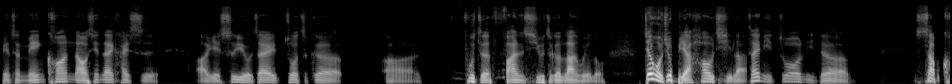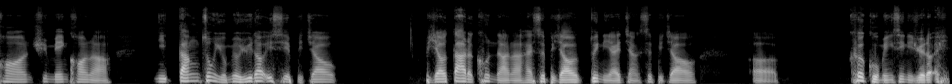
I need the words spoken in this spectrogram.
变成 maincon，然后现在开始啊也是有在做这个呃负责翻修这个烂尾楼。这样我就比较好奇了，在你做你的 subcon 去 maincon 啊，你当中有没有遇到一些比较比较大的困难啊？还是比较对你来讲是比较呃？刻骨铭心，你觉得哎，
